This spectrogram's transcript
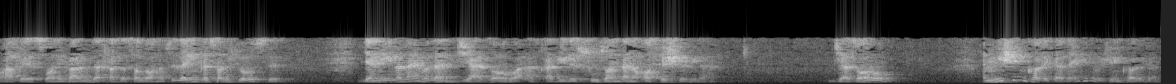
محقق اصفهانی فرمودن قدس الله نفسه در این قصانش درسته. یعنی اینا نیمدن جزا رو از قبیل سوزاندن آتش ببینن. جزا رو میشه این کار کرده این که نمیشه این کار کرد.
